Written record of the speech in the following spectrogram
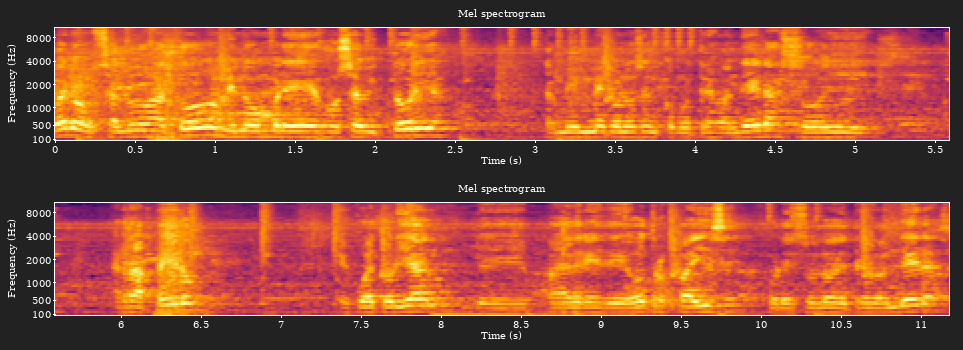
Bueno, saludos a todos. Mi nombre es José Victoria. También me conocen como Tres Banderas. Soy rapero ecuatorianos, de padres de otros países, por eso lo de Tres Banderas.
